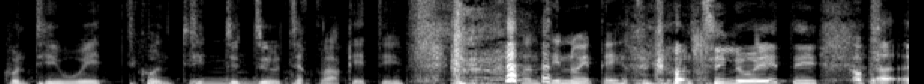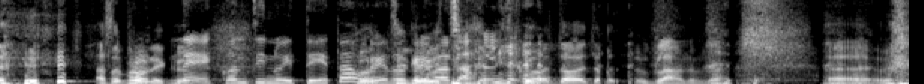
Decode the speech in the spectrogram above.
kontinuiti, Kontin- kontinuiti, Kontinuitet. kontinuiti, Op. a sem prav rekel? Ne, kontinuiteta, v redu, greva dalje. Tako, do, do, v glavnem, no. uh,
